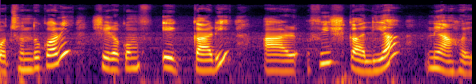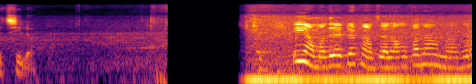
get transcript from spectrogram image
পছন্দ করে, সেরকম এগ কারি আর ফিশ কালিয়া নেওয়া হয়েছিল। এই আমাদের একটা কাঁচা লঙ্কা দাও না গো।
